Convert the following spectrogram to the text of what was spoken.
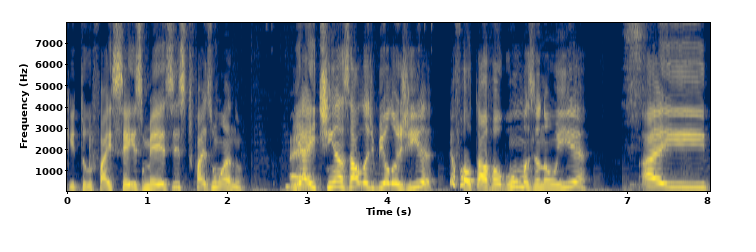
que tu faz seis meses, tu faz um ano. E É. aí tinha as aulas de biologia, eu faltava algumas, eu não ia. Aí,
